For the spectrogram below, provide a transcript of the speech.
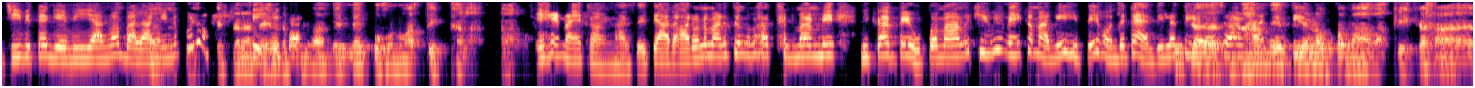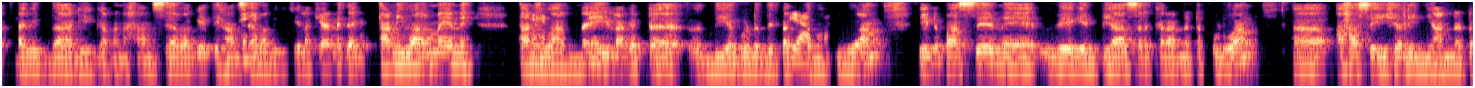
ජීවිතය ගෙවි යනවා බලන් ඉන්න පුළුවන්. එතනට එන්න පුළුවන් වෙන්නේ පුහුණුවත් එක්කලා. එහෙමයි ස්වාමීන් වහන්සේ. ඉතින් අර අරුණ මනතුංග මහත්තයාට මම මේ නිකන් මේ උපමාව කිව්වේ මේක මගේ හිතේ හොඳට ඇඳිලා තියෙනවා ස්වාමීන් වහන්සේ. තියෙන උපමාවක් ඒක පැවිද්දාගේ ගමන හංසයා වගේ තිහංසයා වගේ කියලා කියන්නේ දැන් තනි වර්ණයනේ. තනි වර්ණය ඊළඟට දියගොඩ දෙපැත්තම පුළුවන්. ඊට පස්සේ මේ වේගෙන් පියාසර කරන්නට පුළුවන්. අහසේ ඉහළින් යන්නට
